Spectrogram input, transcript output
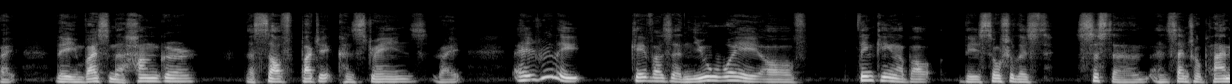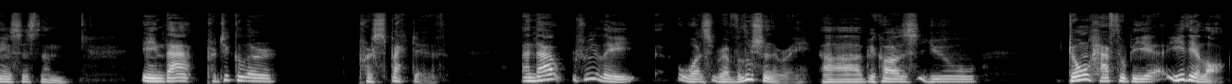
right? The investment hunger, the soft budget constraints, right? it really gave us a new way of thinking about the socialist system and central planning system in that particular perspective. And that really was revolutionary uh, because you don't have to be an ideologue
